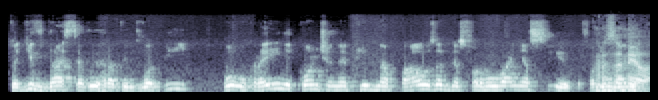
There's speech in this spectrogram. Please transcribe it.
Тоді вдасться виграти двобій, бо Україні конче необхідна пауза для сформування сил. формування Зрозуміло.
